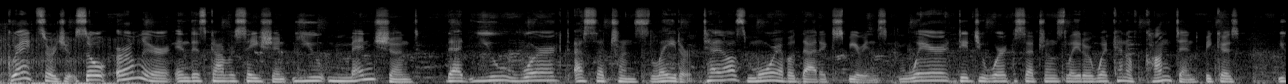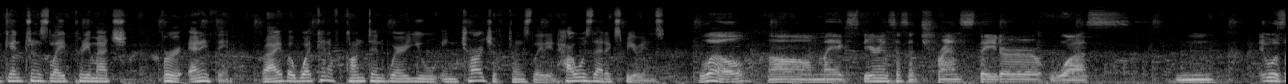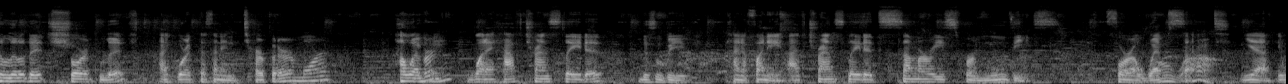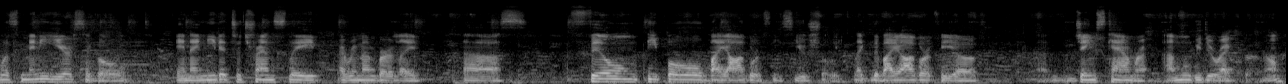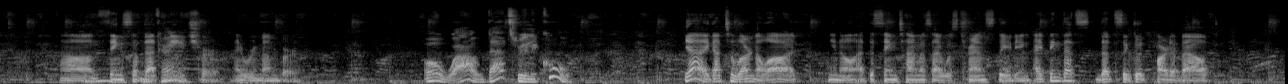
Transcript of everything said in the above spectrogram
Great, Sergio. So, earlier in this conversation, you mentioned that you worked as a translator. Tell us more about that experience. Where did you work as a translator? What kind of content? Because you can translate pretty much for anything, right? But what kind of content were you in charge of translating? How was that experience? Well, um, my experience as a translator was mm, it was a little bit short-lived. I've worked as an interpreter more. However, mm-hmm. what I have translated, this will be kind of funny. I've translated summaries for movies for a website. Oh, wow. Yeah, it was many years ago, and I needed to translate. I remember like uh, film people biographies usually, like the biography of uh, James Cameron, a movie director, no? Uh, mm, things of that okay. nature. I remember. Oh wow, that's really cool. Yeah, I got to learn a lot. You know, at the same time as I was translating. I think that's that's a good part about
